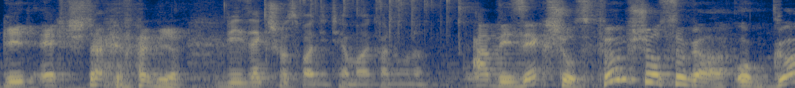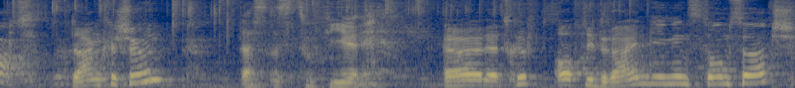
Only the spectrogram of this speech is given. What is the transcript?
geht echt steil bei mir. W6-Schuss war die Thermalkanone. Ah, W6 Schuss. Fünf Schuss sogar. Oh Gott. Dankeschön. Das ist zu viel. Äh, der trifft auf die Dreien gegen den Storm Surge.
